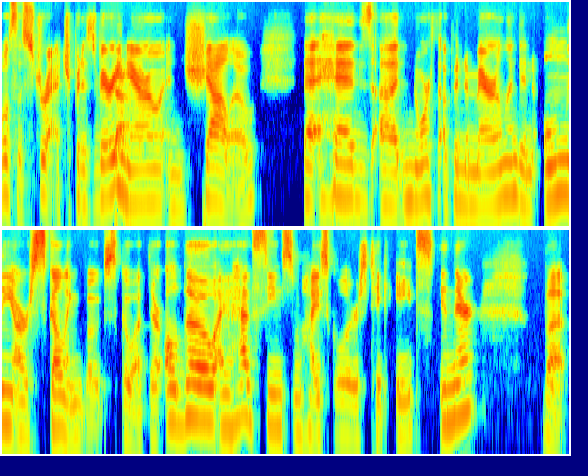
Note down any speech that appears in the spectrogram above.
well, it's a stretch, but it's very yeah. narrow and shallow that heads uh, north up into Maryland, and only our sculling boats go up there. Although I have seen some high schoolers take eights in there, but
